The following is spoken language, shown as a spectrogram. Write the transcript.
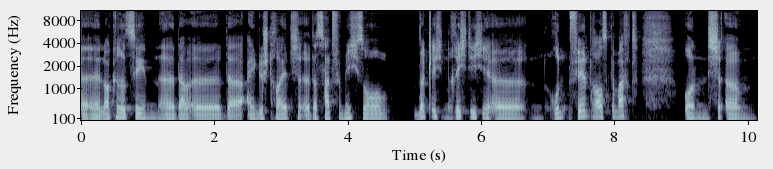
äh, lockere Szenen äh, da, äh, da eingestreut. Äh, das hat für mich so wirklich einen richtig äh, einen runden Film draus gemacht. Und ähm,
